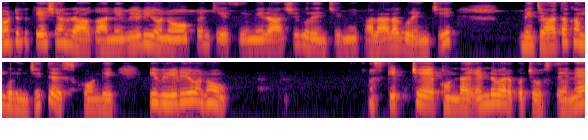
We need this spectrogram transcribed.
నోటిఫికేషన్ రాగానే వీడియోను ఓపెన్ చేసి మీ రాశి గురించి మీ ఫలాల గురించి మీ జాతకం గురించి తెలుసుకోండి. ఈ వీడియోను స్కిప్ చేయకుండా ఎండ్ వరకు చూస్తేనే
